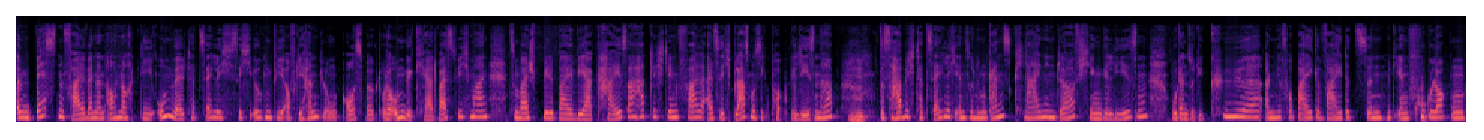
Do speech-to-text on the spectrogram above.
im besten Fall, wenn dann auch noch die Umwelt tatsächlich sich irgendwie auf die Handlung auswirkt oder umgekehrt. Weißt wie ich meine? Zum Beispiel bei Wea Kaiser hatte ich den Fall, als ich Blasmusikpop gelesen habe. Mhm. Das habe ich tatsächlich in so einem ganz kleinen Dörfchen gelesen, wo dann so die Kühe an mir vorbeigeweidet sind mit ihren Kuhglocken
